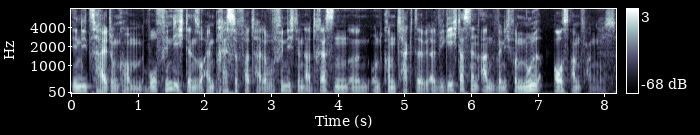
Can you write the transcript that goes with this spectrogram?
in die Zeitung kommen. Wo finde ich denn so einen Presseverteiler? Wo finde ich denn Adressen und, und Kontakte? Wie gehe ich das denn an, wenn ich von null aus anfangen muss?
